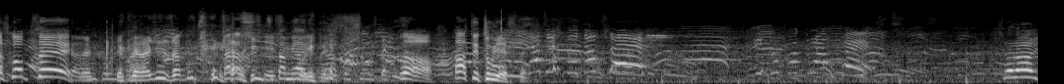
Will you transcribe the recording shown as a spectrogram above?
Teraz, chłopcy! Jak na razie żadnych Teraz tam miałeś być. No, a ty tu jesteś. Strzelaj!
